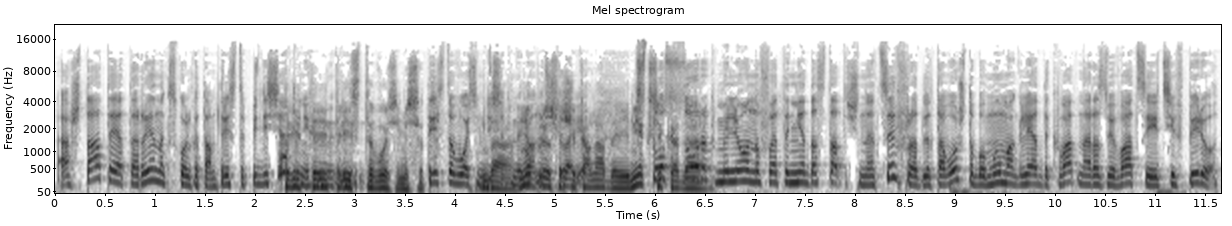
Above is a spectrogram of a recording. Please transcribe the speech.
А Штаты — это рынок, сколько там, 350 3, у них? 380. 380 да. миллионов ну, плюс человек. Еще Канада и Мексика. 140 да. миллионов — это недостаточная цифра для того, чтобы мы могли адекватно развиваться и идти вперед.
